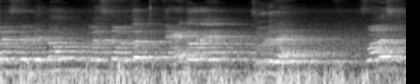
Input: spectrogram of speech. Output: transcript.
प्लस कर देता हूँ प्लस का मतलब ऐड हो रहा है, जुड़ रहा है। फ़र्स्ट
